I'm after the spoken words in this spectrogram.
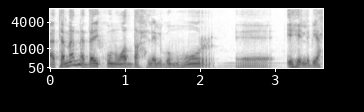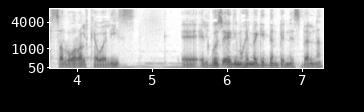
أتمنى ده يكون وضح للجمهور آه، إيه اللي بيحصل ورا الكواليس. آه، الجزئية دي مهمة جدا بالنسبة لنا.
